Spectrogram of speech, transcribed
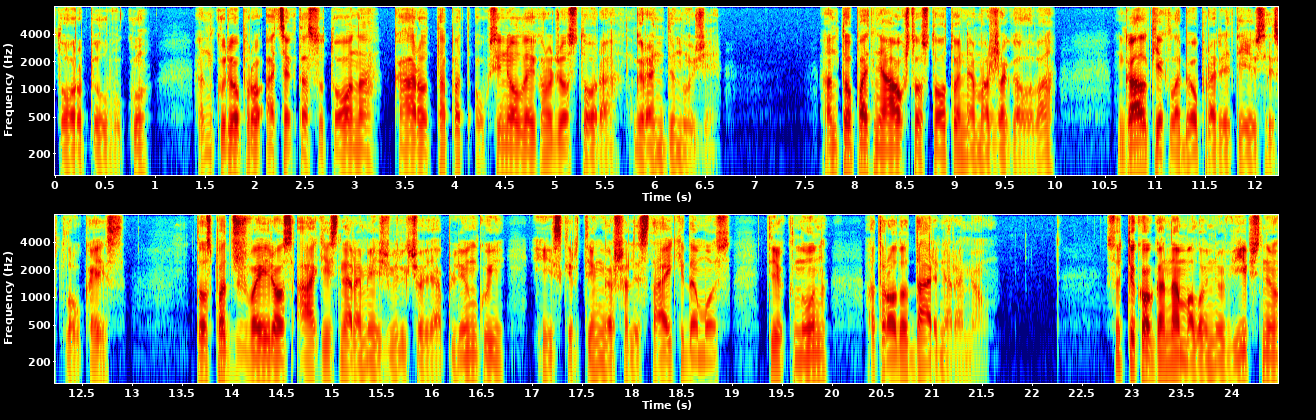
storu pilvuku, ant kurio pro atsektą sutoną karo tą pat auksinio laikrodžio storą grandinužė. Ant to pat neaukšto stoto nemaža galva, gal kiek labiau praretėjusiais plaukais, tos pat žvairios akys neramiai žvilgčioja aplinkui, į skirtingas šalis taikydamos, tik nun atrodo dar neramiau. Sutiko gana malonių vypsnių,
